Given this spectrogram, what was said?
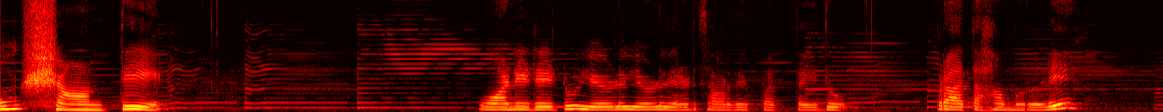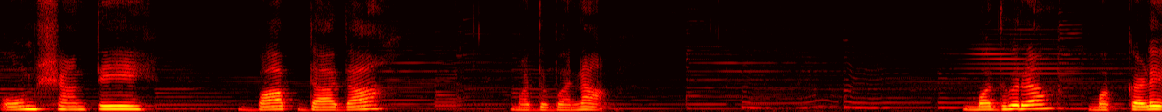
ಓಂ ಶಾಂತಿ. ವಾಣಿ ಡೇಟು ಏಳು ಏಳು ಎರಡು ಸಾವಿರದ ಇಪ್ಪತ್ತೈದು. ಪ್ರಾತಃ ಮುರಳಿ, ಓಂ ಶಾಂತಿ, ಬಾಪ್ ದಾದಾ, ಮಧುಬನ. ಮಧುರ ಮಕ್ಕಳೇ,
